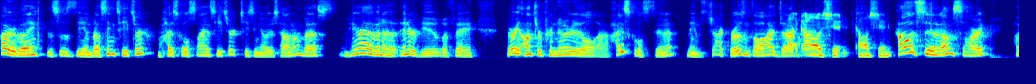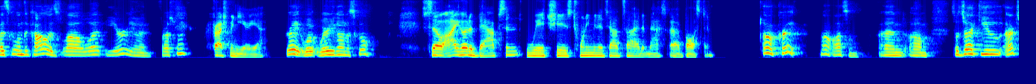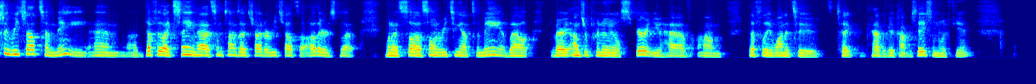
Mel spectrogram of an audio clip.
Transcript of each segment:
Hi, everybody. This is the investing teacher, high school science teacher, teaching others how to invest. And here I have an interview with a very entrepreneurial uh, high school student named Jack Rosenthal. Hi, Jack. Uh, college student. College student. College student. I'm sorry. High school into college. Well, what year are you in? Freshman? Freshman year, yeah. Great. Where, where are you going to school? So I go to Babson, which is 20 minutes outside of Mass, uh, Boston. Oh, great. Oh, awesome. And um, so, Jack, you actually reached out to me, and definitely like saying that. Sometimes I try to reach out to others, but when I saw someone reaching out to me about the very entrepreneurial spirit you have, um, definitely wanted to take have a good conversation with you.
